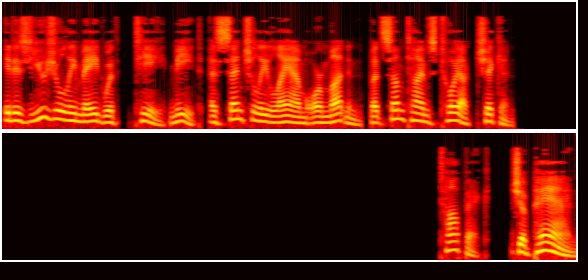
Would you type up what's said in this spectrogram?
It is usually made with, t meat, essentially lamb or mutton, but sometimes toyuk chicken. Japan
